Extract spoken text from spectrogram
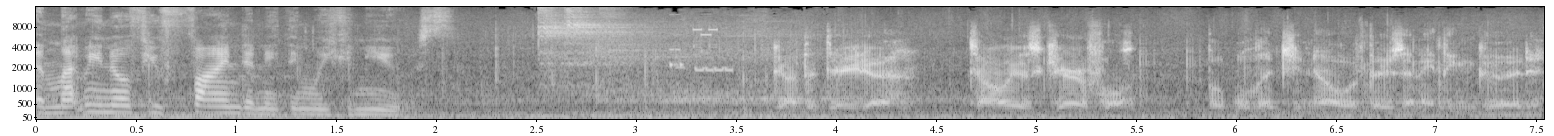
and let me know if you find anything we can use. Got the data. Talia's careful, but we'll let you know if there's anything good.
